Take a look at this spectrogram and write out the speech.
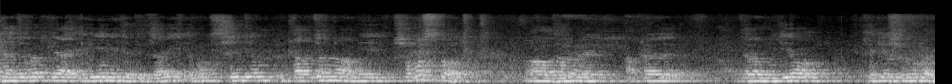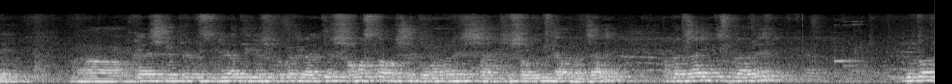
খেলা জগৎকে এগিয়ে নিয়ে যেতে চাই এবং সেই জন্য তার জন্য আমি সমস্ত ধরনের আপনার যারা মিডিয়া থেকে শুরু করে মিডিয়া থেকে শুরু করে রাজ্যের সমস্ত অংশের জনগণের সাহায্য সহযোগিতা আমরা চাই। আমরা চাই ত্রিপুরাতে নতুন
